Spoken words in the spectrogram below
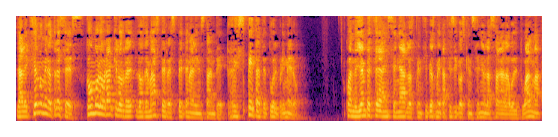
La lección número 3 es, ¿cómo lograr que los, demás te respeten al instante? Respétate tú el primero. Cuando yo empecé a enseñar los principios metafísicos que enseño en la saga La voz de tu alma,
